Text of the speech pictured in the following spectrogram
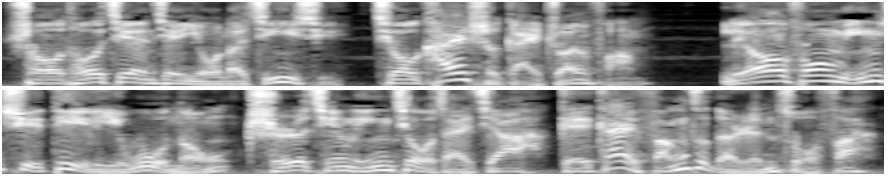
手头渐渐有了积蓄，就开始盖砖房。刘丰明去地里务农，池清林就在家给盖房子的人做饭。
